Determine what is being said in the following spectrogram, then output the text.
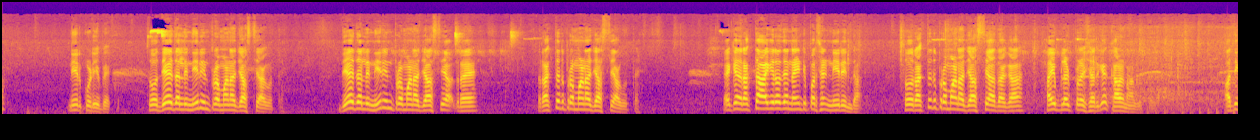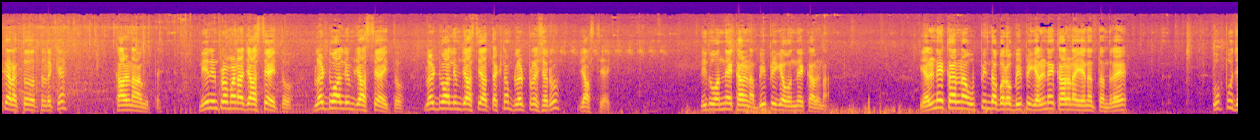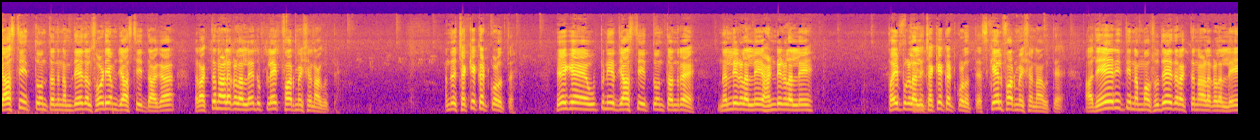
ನೀರು ಕುಡಿಬೇಕು. ಸೊ ದೇಹದಲ್ಲಿ ನೀರಿನ ಪ್ರಮಾಣ ಜಾಸ್ತಿ ಆಗುತ್ತೆ. ದೇಹದಲ್ಲಿ ನೀರಿನ ಪ್ರಮಾಣ ಜಾಸ್ತಿ ಆದರೆ ರಕ್ತದ ಪ್ರಮಾಣ ಜಾಸ್ತಿ ಆಗುತ್ತೆ. ಯಾಕೆಂದರೆ ರಕ್ತ ಆಗಿರೋದೇ ನೈಂಟಿ ಪರ್ಸೆಂಟ್ ನೀರಿಂದ. ಸೊ ರಕ್ತದ ಪ್ರಮಾಣ ಜಾಸ್ತಿ ಆದಾಗ ಹೈ ಬ್ಲಡ್ ಪ್ರೆಷರ್ಗೆ ಕಾರಣ ಆಗುತ್ತೆ. ಅಧಿಕ ರಕ್ತದೊತ್ತಡಕ್ಕೆ ಕಾರಣ ಆಗುತ್ತೆ. ನೀರಿನ ಪ್ರಮಾಣ ಜಾಸ್ತಿ ಆಯಿತು ಬ್ಲಡ್ ವಾಲ್ಯೂಮ್ ಜಾಸ್ತಿ ಆಯಿತು. ಬ್ಲಡ್ ವಾಲ್ಯೂಮ್ ಜಾಸ್ತಿ ಆದ ತಕ್ಷಣ ಬ್ಲಡ್ ಪ್ರೆಷರು ಜಾಸ್ತಿ ಆಯಿತು. ಇದು ಒಂದೇ ಕಾರಣ ಬಿ ಪಿಗೆ ಒಂದನೇ ಕಾರಣ. ಎರಡನೇ ಕಾರಣ, ಉಪ್ಪಿಂದ ಬರೋ ಬಿ ಪಿಗೆ ಎರಡನೇ ಕಾರಣ ಏನಂತಂದರೆ, ಉಪ್ಪು ಜಾಸ್ತಿ ಇತ್ತು ಅಂತಂದರೆ ನಮ್ಮ ದೇಹದಲ್ಲಿ ಸೋಡಿಯಂ ಜಾಸ್ತಿ ಇದ್ದಾಗ ರಕ್ತನಾಳಗಳಲ್ಲಿ ಅದು ಪ್ಲೇಕ್ ಫಾರ್ಮೇಷನ್ ಆಗುತ್ತೆ. ಅಂದರೆ ಚಕ್ಕೆ ಕಟ್ಕೊಳ್ಳುತ್ತೆ. ಹೇಗೆ ಉಪ್ಪು ನೀರು ಜಾಸ್ತಿ ಇತ್ತು ಅಂತಂದರೆ, ನಲ್ಲಿಗಳಲ್ಲಿ, ಹಂಡಿಗಳಲ್ಲಿ ಪೈಪ್ಗಳಲ್ಲಿ ಚಕ್ಕೆ ಕಟ್ಕೊಳ್ಳುತ್ತೆ ಸ್ಕೇಲ್ ಫಾರ್ಮೇಷನ್ ಆಗುತ್ತೆ. ಅದೇ ರೀತಿ ನಮ್ಮ ಹೃದಯದ ರಕ್ತನಾಳಗಳಲ್ಲಿ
